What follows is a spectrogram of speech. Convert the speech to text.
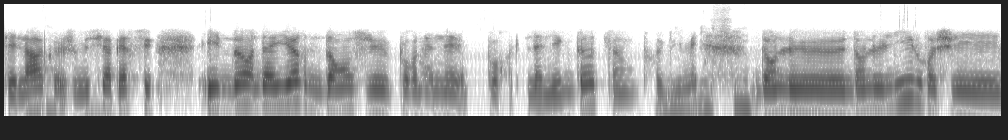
C'est là que je me suis aperçue. Et d'ailleurs, dans pour l'ane- pour l'anecdote hein, entre guillemets, le dans le livre, j'ai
